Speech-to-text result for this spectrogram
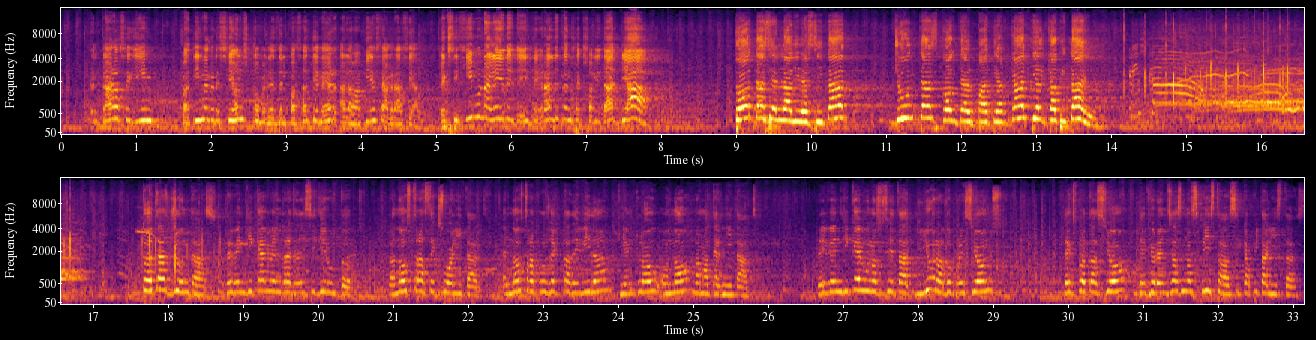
Encara seguim patint agressions com les del passat gener a Lavapiés i a Gràcia. Exigim una llei de, integral de transexualitat ja! Totes en la diversitat, juntes contra el patriarcat i el capital. Totes juntes reivindiquem el dret a decidir-ho tot, la nostra sexualitat, el nostre projecte de vida que inclou o no la maternitat. Reivindiquem una societat lliure d'opressions, d'explotació, de violències masclistes i capitalistes.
